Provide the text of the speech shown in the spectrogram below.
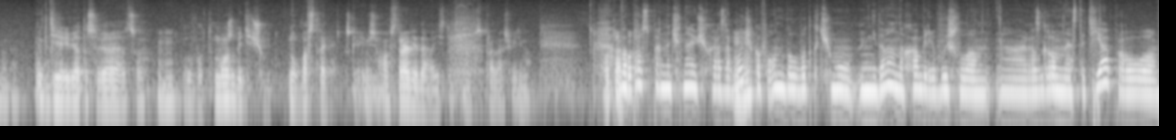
ну, да. где ребята собираются. Угу. Вот. Может быть, еще ну, в Австралии, скорее ну, всего. В Австралии, да, естественно, офис продаж, видимо. Вот Вопрос вот. про начинающих разработчиков, угу. он был вот к чему. Недавно на Хабре вышла э, разгромная статья про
